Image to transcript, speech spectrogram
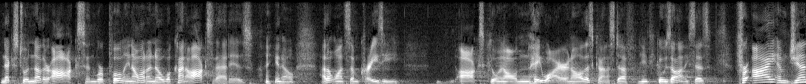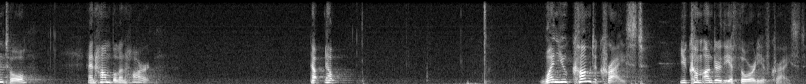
next to another ox and we're pulling, I want to know what kind of ox that is. you know, I don't want some crazy ox going all haywire and all this kind of stuff. He goes on, he says, For I am gentle and humble in heart. Now, now, when you come to Christ, you come under the authority of Christ.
